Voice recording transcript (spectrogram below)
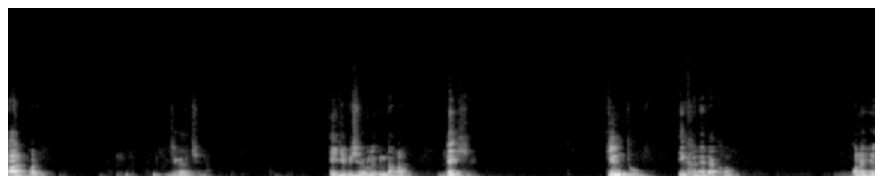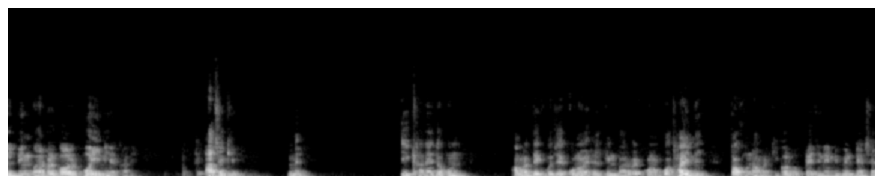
তারপর জিজ্ঞাসা না এই যে বিষয়গুলো কিন্তু আমরা দেখি। কিন্তু এখানে দেখো, কোনো হেল্পিং ভার্বের গল্পই নেই এখানে। আছে কি? নেই। এখানে যখন আমরা দেখব যে কোনো হেল্পিং ভার্বের কোনো কথাই নেই তখন আমরা কি করব? প্রেজেন্ট ইন্ডিপেন্ডেন্সে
